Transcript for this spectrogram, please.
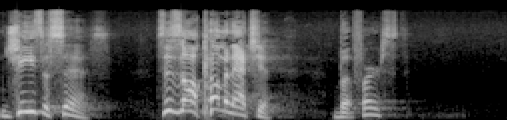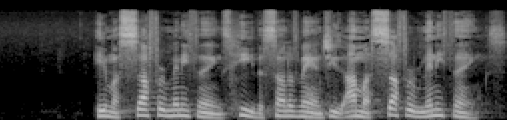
Jesus says, This is all coming at you. But first, he must suffer many things. He, the Son of Man, Jesus, I must suffer many things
